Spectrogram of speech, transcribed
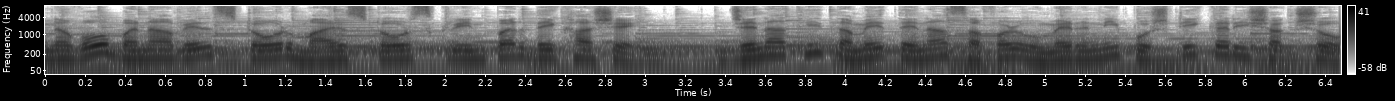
નવો બનાવેલ સ્ટોર માય સ્ટોર સ્ક્રીન પર દેખાશે, જેનાથી તમે તેના સફળ ઉમેરની પુષ્ટિ કરી શકશો.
